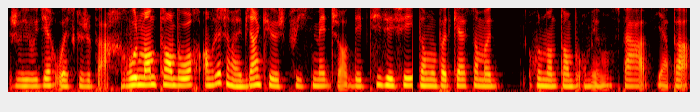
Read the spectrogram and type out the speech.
je vais vous dire où est-ce que je pars. Roulement de tambour. En vrai, j'aimerais bien que je puisse mettre genre des petits effets dans mon podcast en mode roulement de tambour, mais bon, c'est pas grave, y a pas.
